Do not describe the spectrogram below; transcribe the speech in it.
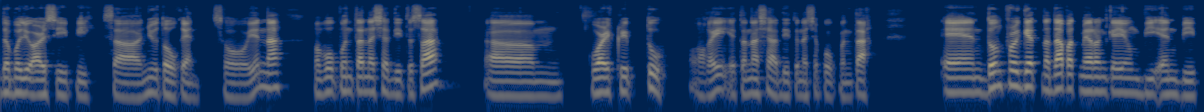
WRCP sa new token. So, yan na. Mapupunta na siya dito sa um, Warcrypt 2. Okay? Ito na siya. Dito na siya pupunta. And don't forget na dapat meron kayong BNB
